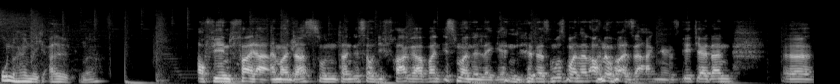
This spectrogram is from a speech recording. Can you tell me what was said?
unheimlich alt, ne? Auf jeden Fall einmal das und dann ist auch die Frage, ab wann ist man eine Legende? Das muss man dann auch nochmal sagen. Es geht ja dann äh,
